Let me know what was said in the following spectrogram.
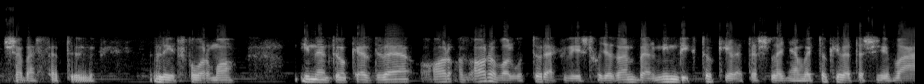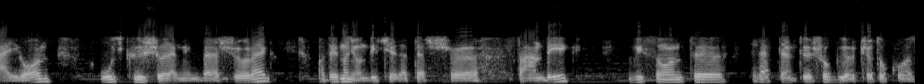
sebezhető létforma, innentől kezdve az arra való törekvést, hogy az ember mindig tökéletes legyen, vagy tökéletesé váljon, úgy külsőleg, mint belsőleg, az egy nagyon dicséretes szándék, viszont rettentő sok görcsöt okoz.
